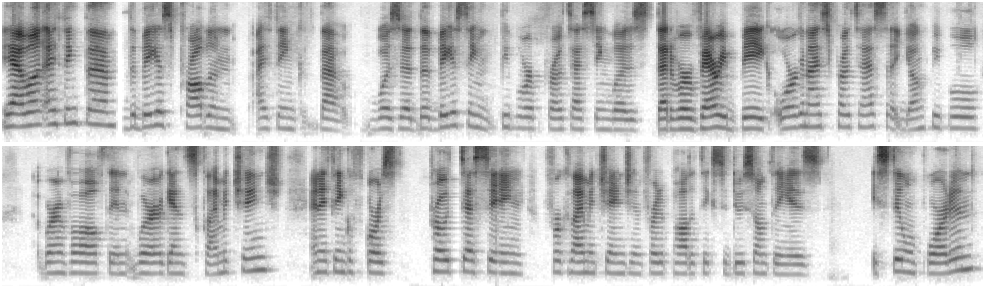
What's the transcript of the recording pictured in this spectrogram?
Yeah, well, I think the the biggest problem I think that was the biggest thing people were protesting was that were very big organized protests that young people were involved in were against climate change, and I think of course protesting for climate change and for the politics to do something is is still important.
